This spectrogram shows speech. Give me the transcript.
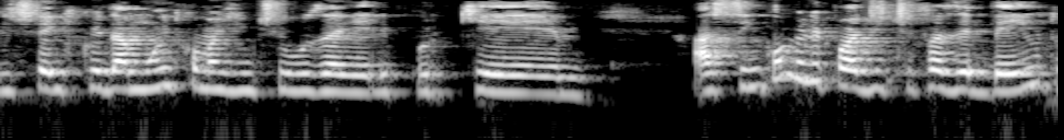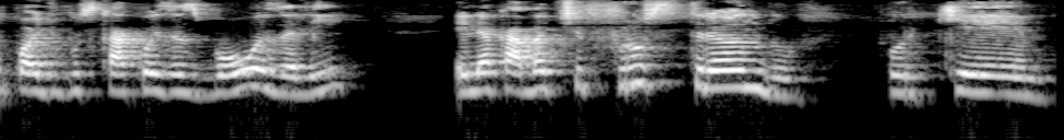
A gente tem que cuidar muito como a gente usa ele, porque assim como ele pode te fazer bem, tu pode buscar coisas boas ali, ele acaba te frustrando, porque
